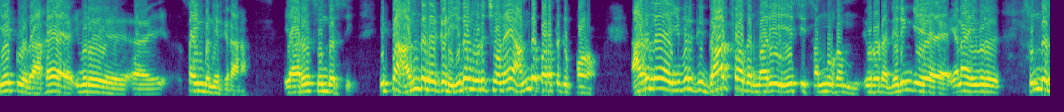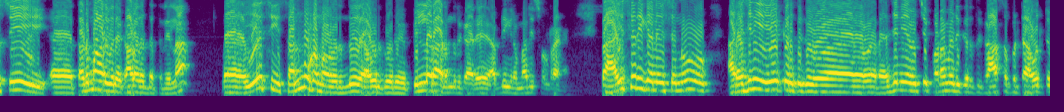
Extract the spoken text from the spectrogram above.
இயக்குவதாக இவரு சைன் பண்ணியிருக்கிறாராம். யாரு? சுந்தர்சி. இப்ப அந்த நெருக்கடி இதை முடிச்சோடனே அந்த படத்துக்கு போனோம். அதுல இவருக்கு காட்ஃபாதர் மாதிரி ஏசி சண்முகம் இவரோட நெருங்கிய ஏன்னா இவர் சுந்தர்சி தடுமாறுகிற காலகட்டத்தில எல்லாம் ஏசி சண்முகம் அவர் வந்து அவருக்கு ஒரு பில்லரா இருந்திருக்காரு அப்படிங்கிற மாதிரி சொல்றாங்க. இப்ப ஐஸ்வரி கணேசனும் ரஜினியை இயக்கிறதுக்கு ரஜினியை வச்சு படம் எடுக்கிறதுக்கு ஆசைப்பட்டு அவர்கிட்ட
